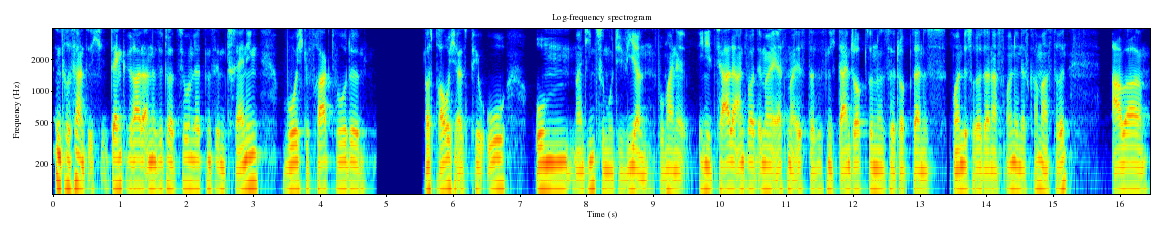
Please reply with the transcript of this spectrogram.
Interessant. Ich denke gerade an eine Situation letztens im Training, wo ich gefragt wurde, was brauche ich als PO, um mein Team zu motivieren? Wo meine initiale Antwort immer erstmal ist, das ist nicht dein Job, sondern es ist der Job deines Freundes oder deiner Freundin, der Scrum Masterin. Aber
